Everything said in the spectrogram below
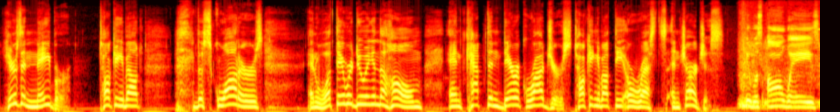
Here's a neighbor talking about the squatters and what they were doing in the home, and Captain Derek Rogers talking about the arrests and charges. It was always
